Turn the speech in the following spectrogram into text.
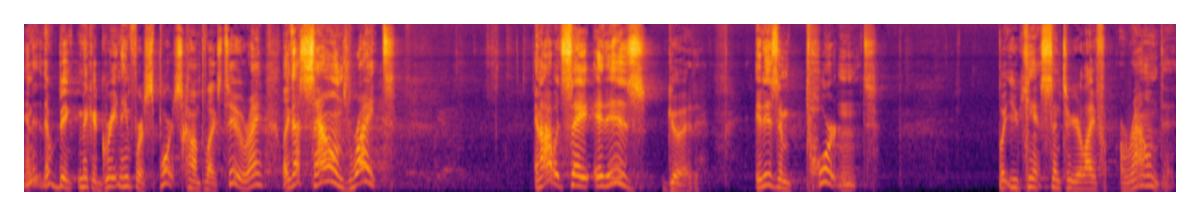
And that would be, make a great name for a sports complex, too, right? Like, that sounds right. And I would say it is good, it is important, but you can't center your life around it.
